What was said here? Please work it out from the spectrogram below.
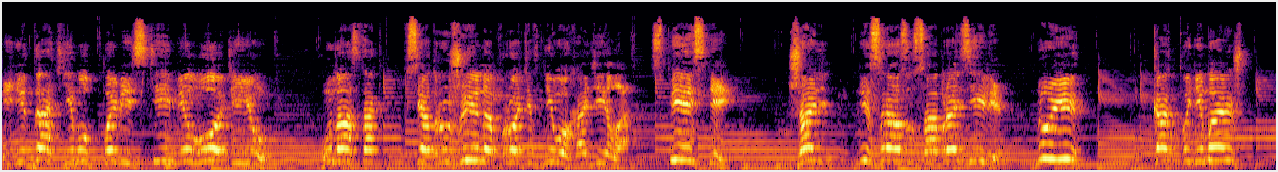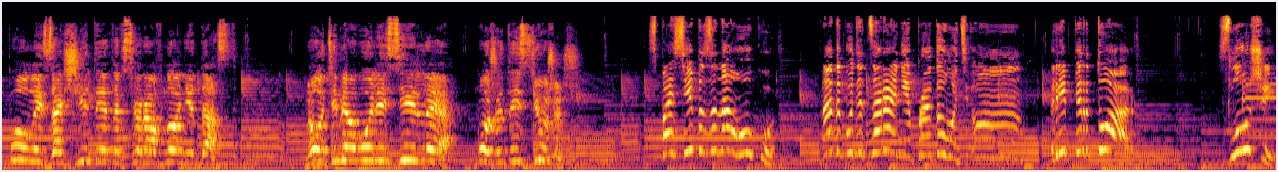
и не дать ему повести мелодию. У нас так вся дружина против него ходила, с песней. Жаль, не сразу сообразили. Ну и, как понимаешь, полной защиты это все равно не даст. Но у тебя воля сильная, может, и сдюжишь. Спасибо за науку. Надо будет заранее продумать м -м, репертуар. Слушай,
